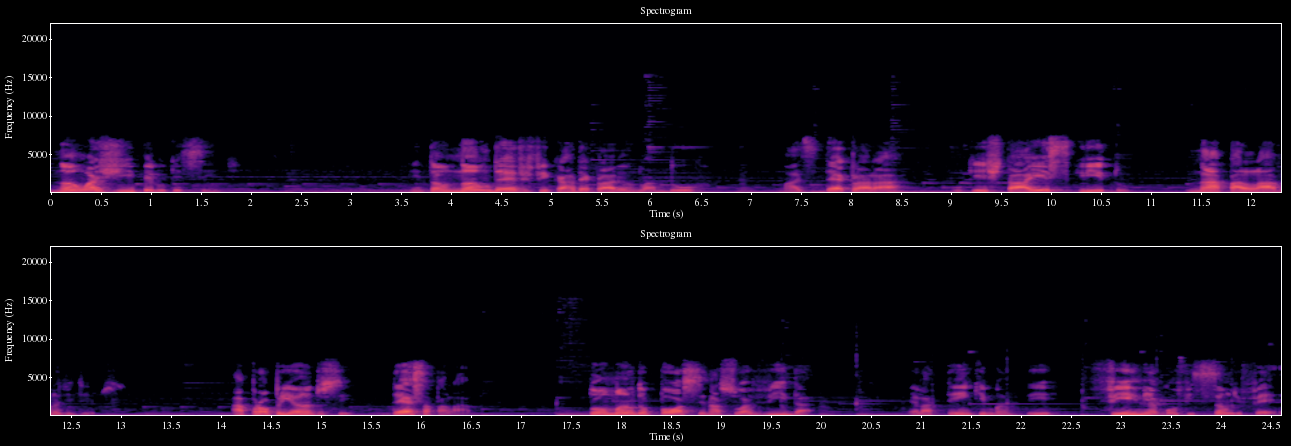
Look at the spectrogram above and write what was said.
não agir pelo que sente. Então não deve ficar declarando a dor, mas declarar o que está escrito na palavra de Deus, apropriando-se dessa palavra, tomando posse na sua vida. Ela tem que manter firme a confissão de fé,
